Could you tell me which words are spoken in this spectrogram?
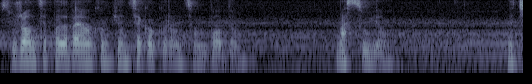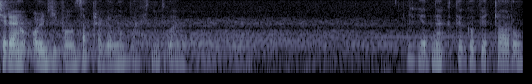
Służące polewają kąpiącego gorącą wodą, masują, nacierają oliwą zaprawioną pachnidłem. Jednak tego wieczoru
